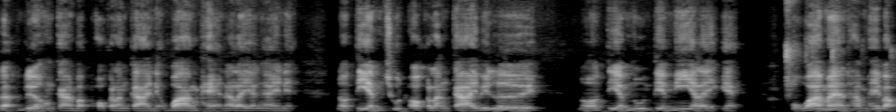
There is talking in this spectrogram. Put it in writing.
แบบเรื่องของการแบบออกกำลังกายเนี่ย วางแผนอะไรยังไงเนี่ยเนาะเตรียมชุดออกกำลังกายไว้เลยเนาะเตรียมนู่นเตรียมนี่อะไรอย่างเงี้ยผมว่ามันทำให้แบบ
